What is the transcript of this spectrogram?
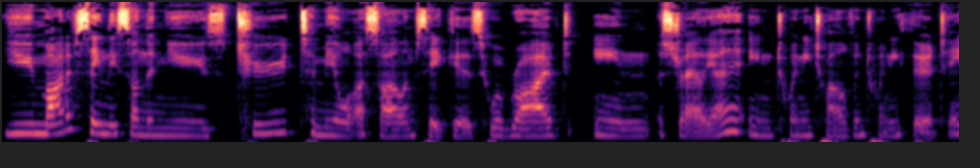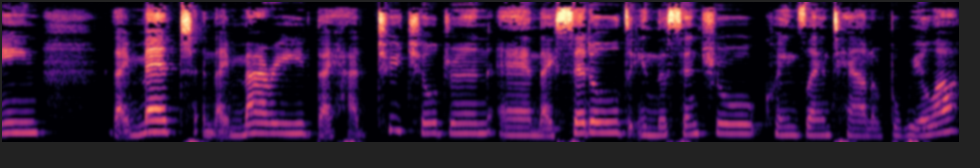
You might have seen this on the news. Two Tamil asylum seekers who arrived in Australia in 2012 and 2013. They met and they married, they had two children, and they settled in the central Queensland town of Biloela.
